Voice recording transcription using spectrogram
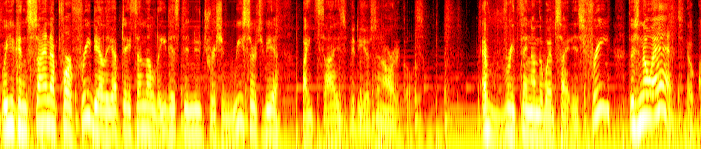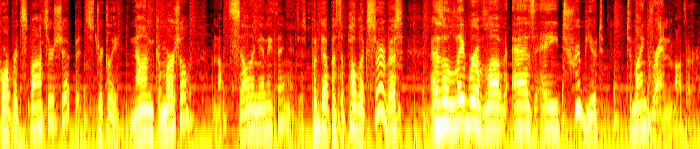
where you can sign up for free daily updates on the latest in nutrition research via bite-sized videos and articles. Everything on the website is free. There's no ads, no corporate sponsorship. It's strictly non-commercial. I'm not selling anything. I just put it up as a public service, as a labor of love, as a tribute to my grandmother,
